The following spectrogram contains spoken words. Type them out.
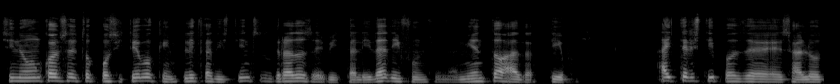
sino un concepto positivo que implica distintos grados de vitalidad y funcionamiento adaptivos. Hay tres tipos de salud,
